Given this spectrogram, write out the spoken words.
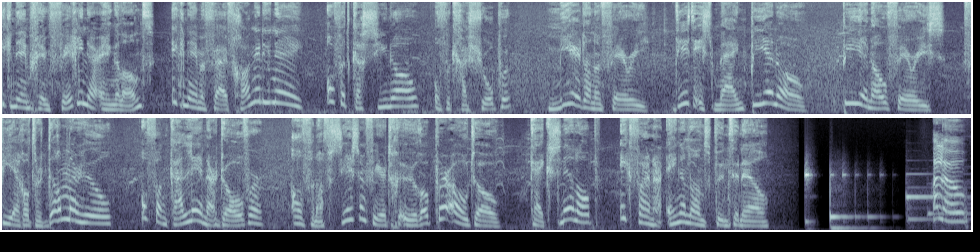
Ik neem geen ferry naar Engeland. Ik neem een vijfgangen diner. Of het casino. Of ik ga shoppen. Meer dan een ferry. Dit is mijn P&O. P&O Ferries. Via Rotterdam naar Hul. Of van Calais naar Dover. Al vanaf 46 euro per auto. Kijk snel op ikvaarnaarengeland.nl Hallo,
